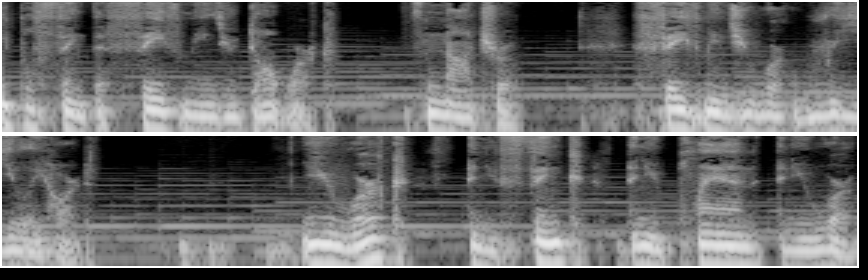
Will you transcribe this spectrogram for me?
people think that faith means you don't work. It's not true. Faith means you work really hard. You work and you think and you plan and you work.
